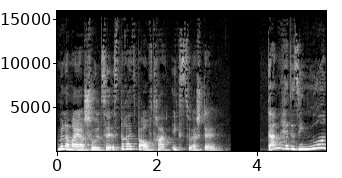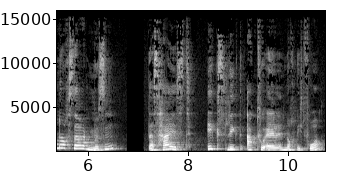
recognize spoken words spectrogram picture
Müller-Meyer-Schulze ist bereits beauftragt, X zu erstellen. Dann hätte sie nur noch sagen müssen, das heißt, X liegt aktuell noch nicht vor.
